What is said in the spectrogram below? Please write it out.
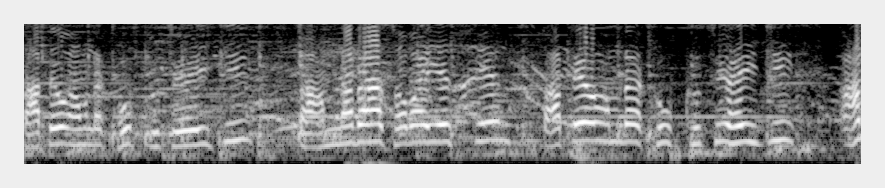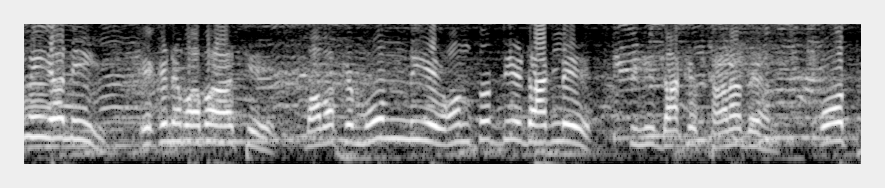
তাতেও আমরা খুব খুশি হয়েছি। তা আপনারা সবাই এসছেন, তাতেও আমরা খুব খুশি হয়েছি। আমি জানি এখানে বাবা আছে, বাবাকে মন দিয়ে, অন্তর দিয়ে ডাকলে তিনি ডাকে সাড়া দেন। কত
